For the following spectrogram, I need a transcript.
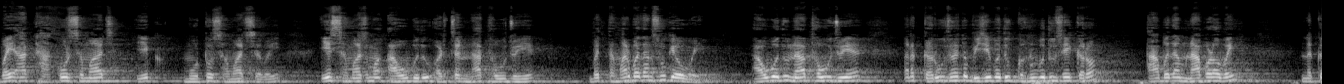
ભાઈ, આ ઠાકોર સમાજ એક મોટો સમાજ છે ભાઈ. એ સમાજમાં આવું બધું અડચણ ના થવું જોઈએ. ભાઈ, તમારે બધાને શું કહેવું ભાઈ? આવું બધું ના થવું જોઈએ અને કરવું જોઈએ તો બીજું બધું ઘણું બધું છે કરો. આ બધા ના પડો ભાઈ. નક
